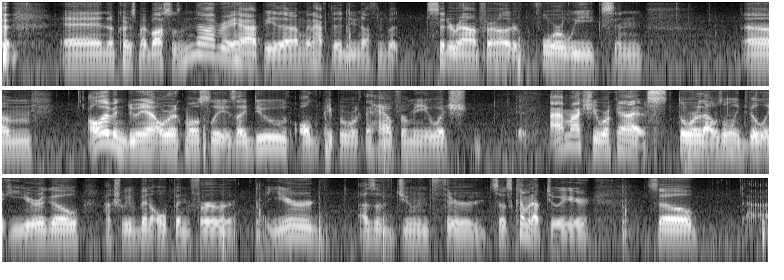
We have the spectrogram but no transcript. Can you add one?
and of course, my boss was not very happy that I'm gonna have to do nothing but sit around for another four weeks. And um, all I've been doing at work mostly is I do all the paperwork they have for me which I'm actually working at a store that was only built like a year ago. Actually we've been open for a year as of June 3rd so it's coming up to a year. So uh,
